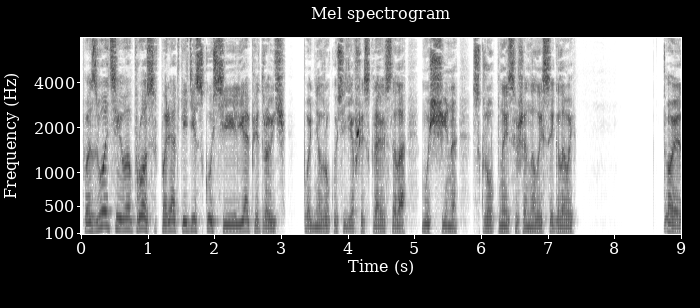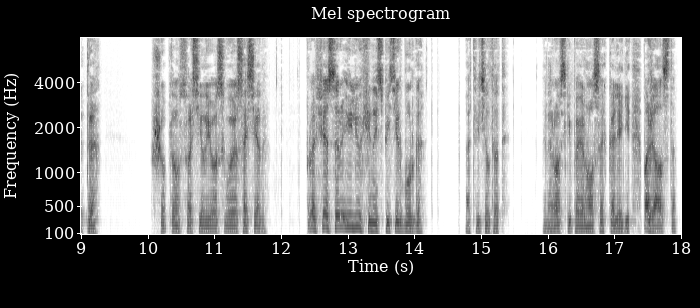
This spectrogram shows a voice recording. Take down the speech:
Позвольте вопрос в порядке дискуссии, Илья Петрович, — поднял руку сидевший с краю стола мужчина с крупной, совершенно лысой головой. — Кто это? — шептом спросил его своего соседа. — Профессор Илюхин из Петербурга, — ответил тот. Виноровский повернулся к коллеге. — Пожалуйста. —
